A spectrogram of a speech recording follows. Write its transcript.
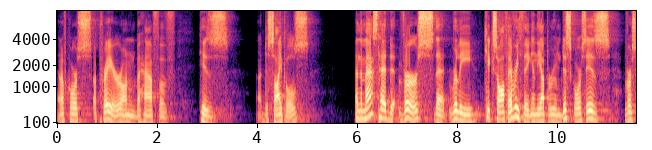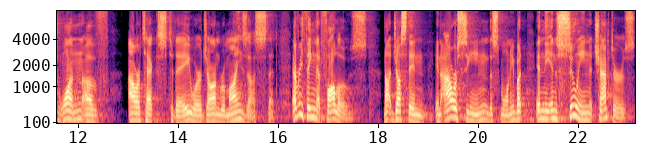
and of course, a prayer on behalf of his uh, disciples. And the masthead verse that really kicks off everything in the upper room discourse is verse 1 of our text today, where John reminds us that everything that follows, not just in, in our scene this morning, but in the ensuing chapters,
